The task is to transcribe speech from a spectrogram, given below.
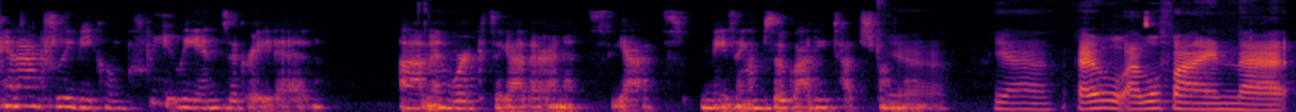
can actually be completely integrated um, and work together. And it's yeah, it's amazing. I'm so glad you touched on yeah. that. Yeah, I will. I will find that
